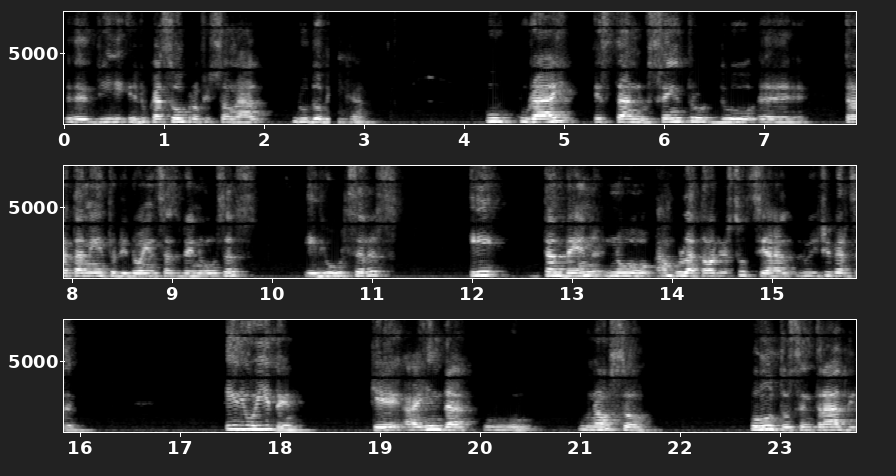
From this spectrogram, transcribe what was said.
de Educação Profissional Ludovica. O CURAI está no Centro do eh, Tratamento de Doenças Venosas e de úlceras e também no Ambulatório Social Luigi Verzé. E o IDEM, que é ainda o, o nosso ponto central de,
